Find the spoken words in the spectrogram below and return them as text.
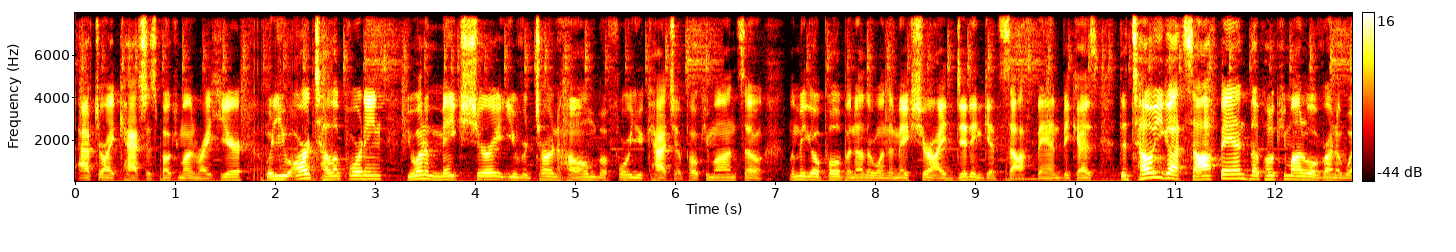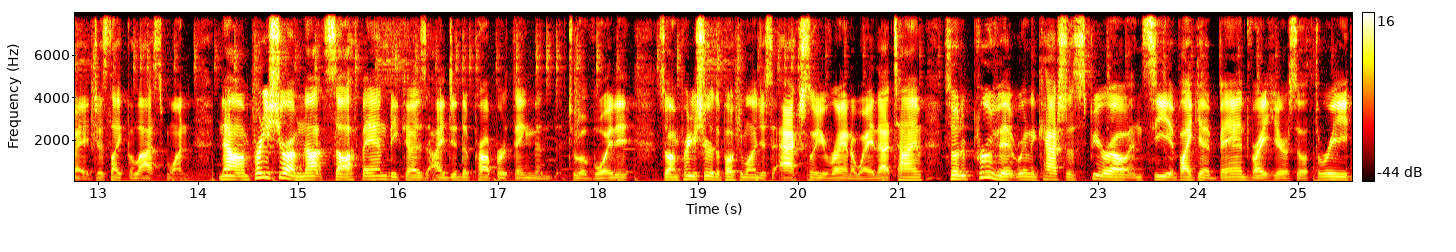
after I catch this Pokemon right here. When you are teleporting, you want to make sure you return home before you catch a Pokemon. So let me go pull up another one to make sure I didn't get soft banned because the tell you got soft banned, the Pokemon will run away, just like the last one. Now, I'm pretty sure I'm not soft banned because I did the proper thing to avoid it. So I'm pretty sure the Pokemon just actually ran away that time. So to prove it, we're going to catch the Spearow and see if I get banned right here. So three,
